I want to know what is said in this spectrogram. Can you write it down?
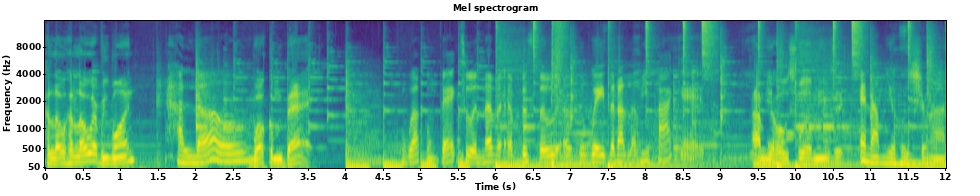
Hello, hello, everyone. Hello. Welcome back. Welcome back to another episode of the Way That I Love You podcast. I'm your host, Will Music, And I'm your host, Sharana.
